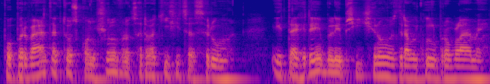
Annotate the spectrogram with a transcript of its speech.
Poprvé takto skončil v roce 2007. I tehdy byly příčinou zdravotní problémy.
